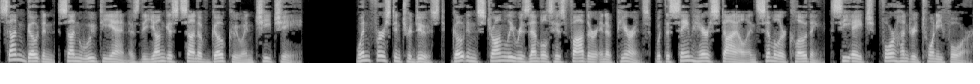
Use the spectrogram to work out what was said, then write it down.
Son Goten Sun Wu is the youngest son of Goku and Chi-Chi. When first introduced, Goten strongly resembles his father in appearance, with the same hair style and similar clothing, ch. 424.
